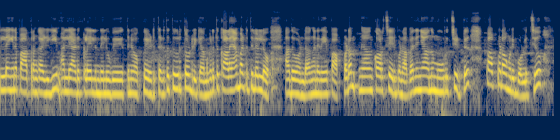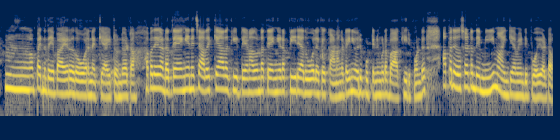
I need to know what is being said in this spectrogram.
എല്ലാം ഇങ്ങനെ പാത്രം കഴുകിയും അല്ലെ അടുക്കളയിൽ എന്തെങ്കിലും ഉപയോഗത്തിനും ഒക്കെ എടുത്തെടുത്ത് തീർത്തുകൊണ്ടിരിക്കുക നമുക്കെടുത്ത് കളയാൻ പറ്റത്തില്ലല്ലോ. അതുകൊണ്ട് അങ്ങനെ ഇതേ പപ്പടം കുറച്ച് ഇരിപ്പുണ്ട് അപ്പോൾ ഞാൻ ഒന്ന് മുറിച്ചിട്ട് പപ്പടം കൂടി പൊള്ളിച്ചു. പിന്നെ ദേ പയർ തോരനൊക്കെ ആയിട്ടുണ്ട് കേട്ടോ. അപ്പോൾ ദേ കണ്ടോ തേങ്ങേനെ ചതയ്ക്കാതൊക്കെ ഇട്ടാണ്. അതുകൊണ്ട് ആ തേങ്ങയുടെ പീര അതുപോലെയൊക്കെ കാണാം കേട്ടോ. ഇനി ഒരു പുട്ടിനും കൂടെ ബാക്കി ഇരിപ്പുണ്ട് അപ്പോൾ രഘുചേട്ടൻ ദേ മീൻ വാങ്ങിക്കാൻ വേണ്ടി പോയി കേട്ടോ.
